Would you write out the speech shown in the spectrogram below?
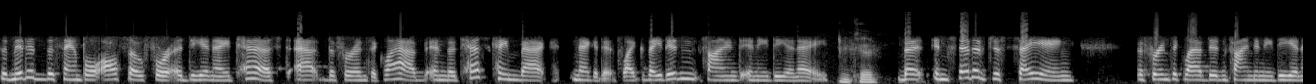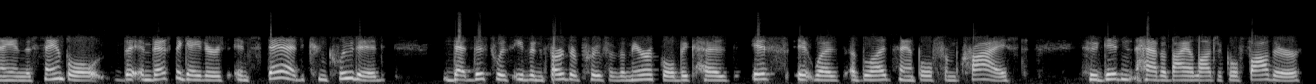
submitted the sample also for a DNA test at the forensic lab, and the test came back negative. Like they didn't find any DNA. Okay. But instead of just saying the forensic lab didn't find any DNA in the sample, the investigators instead concluded that this was even further proof of a miracle because if it was a blood sample from Christ, who didn't have a biological father,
